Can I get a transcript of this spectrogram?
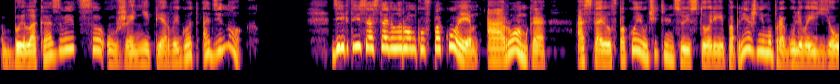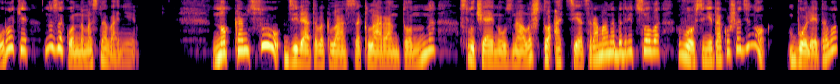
был, оказывается, уже не первый год одинок. Директриса оставила Ромку в покое, а Ромка оставил в покое учительницу истории, по-прежнему прогуливая ее уроки на законном основании. Но к концу девятого класса Клара Антоновна случайно узнала, что отец Романа Бодрецова вовсе не так уж одинок. Более того,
